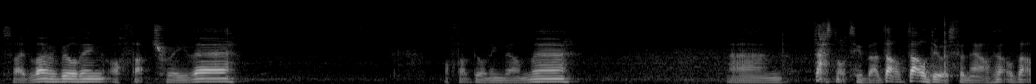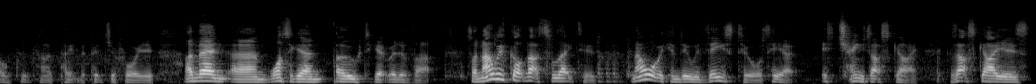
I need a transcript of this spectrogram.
side live building off that tree there off that building down there. And that's not too bad. That'll, that'll do us for now. That'll, that'll kind of paint the picture for you. And then um, once again O to get rid of that. So now we've got that selected now what we can do with these tools here is change that sky because that sky is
